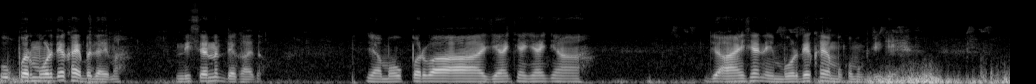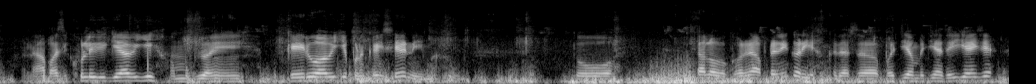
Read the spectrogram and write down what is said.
ઉપર મોર દેખાય બધા એમાં નીચે નથી દેખાતો. જે ઉપર ઉપરવા જ્યાં જ્યાં જ્યાં જ્યાં જ્યાં અહીં છે ને, એ મોર દેખાય અમુક અમુક જગ્યાએ. અને આ પાછી ખુલ્લી જગ્યા આવી ગઈ. અમુક જો અહીં કેરું આવી ગઈ પણ કંઈ છે નહીં એમાં. તો ચાલો ઘરે આપણે નહીં કરીએ કદાચ ભજીયા ભજીયા થઈ જાય છે.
